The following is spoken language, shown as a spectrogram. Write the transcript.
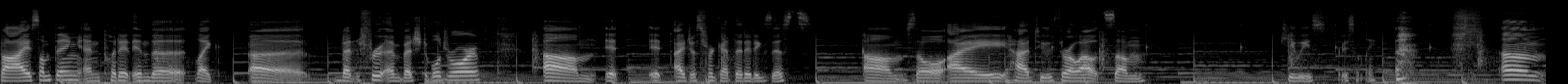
buy something and put it in the like uh fruit and vegetable drawer, um, it it I just forget that it exists. Um, so I had to throw out some kiwis recently. um,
